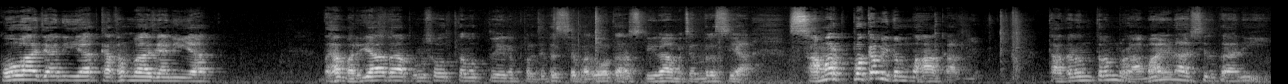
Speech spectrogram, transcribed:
को वा जानीयात्, कथं वा जानीयात्? अतः मर्यादापुरुषोत्तमत्वेन प्रचितस्य भगवतः श्रीरामचन्द्रस्य समर्पकमिदं महाकाव्यं तदनन्तरं रामायणाश्रितानि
